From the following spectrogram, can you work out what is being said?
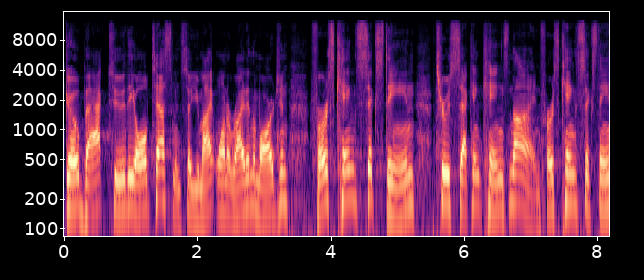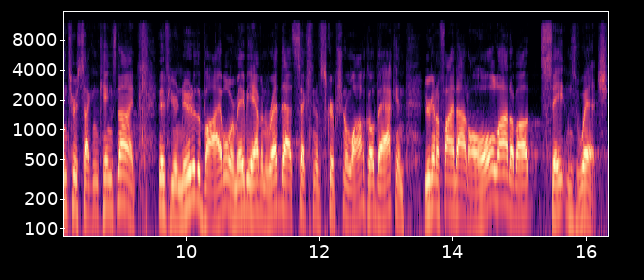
go back to the Old Testament. So you might want to write in the margin 1 Kings 16 through 2 Kings 9. 1 Kings 16 through 2 Kings 9. And if you're new to the Bible or maybe you haven't read that section of Scripture in a while, go back and you're going to find out a whole lot about Satan's witch.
